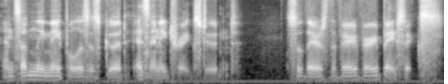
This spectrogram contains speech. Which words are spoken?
and suddenly Maple is as good as any trig student. So there's the very, very basics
